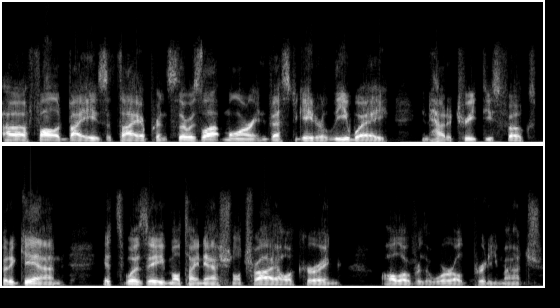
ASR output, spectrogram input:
uh, followed by azathioprine. So there was a lot more investigator leeway in how to treat these folks. But again, it was a multinational trial occurring all over the world, pretty much.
